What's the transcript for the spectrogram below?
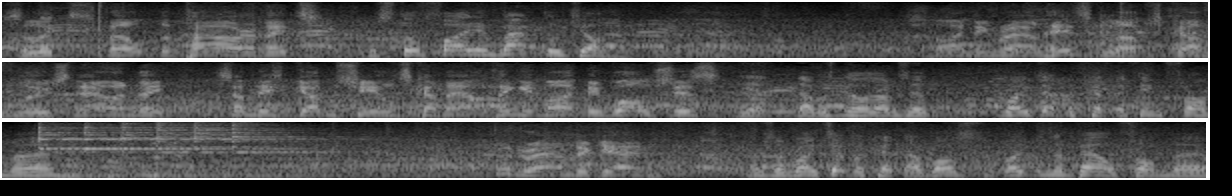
Sykes felt the power of it We're still fighting back though, John. Finding round his gloves come loose now, and the, some of these gum shields come out. I think it might be Walsh's. Yeah, that was no, that was a right uppercut, I think, from uh, Good round again. that was a right uppercut. That was right on the bell from uh,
